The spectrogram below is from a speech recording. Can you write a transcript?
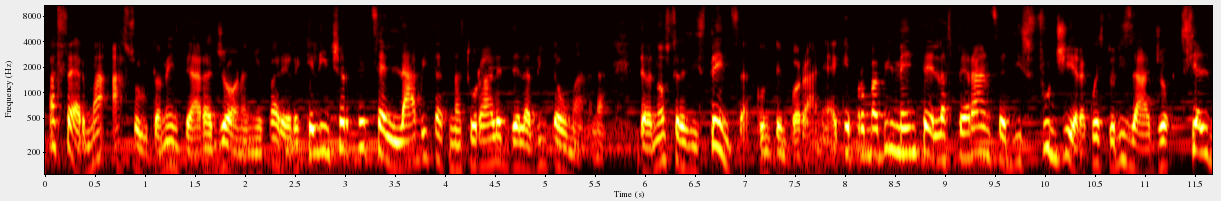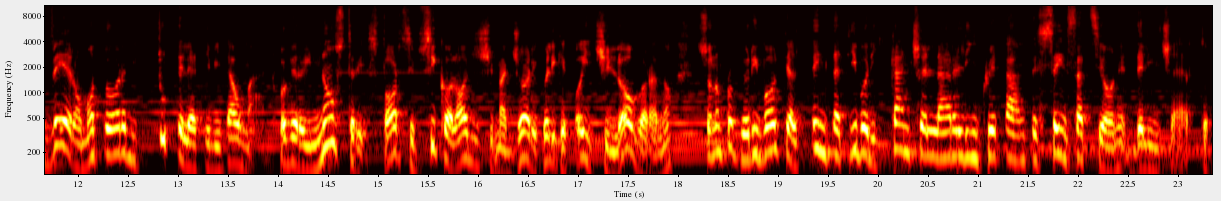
afferma, assolutamente a ragione a mio parere, che l'incertezza è l'habitat naturale della vita umana, della nostra esistenza contemporanea e che probabilmente la speranza di sfuggire a questo disagio sia il vero motore di tutte le attività umane, ovvero i nostri sforzi psicologici maggiori, quelli che poi ci logorano, sono proprio rivolti al tentativo di cancellare l'inquietante sensazione dell'incerto,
